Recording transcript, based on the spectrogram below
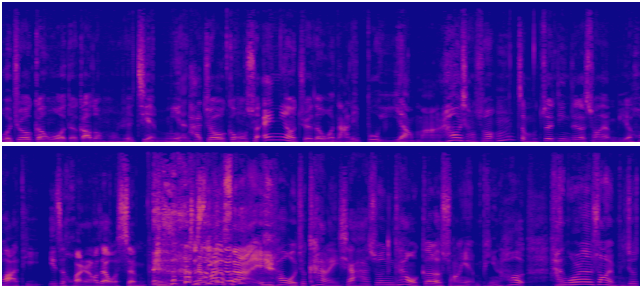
我就跟我的高中同学见面，他就跟我说：“哎、欸，你。”有觉得我哪里不一样吗？然后我想说，嗯，怎么最近这个双眼皮的话题一直环绕在我身边？这是一个 sign。然后我就看了一下，他说：“你看我割了双眼皮，然后韩国人的双眼皮就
